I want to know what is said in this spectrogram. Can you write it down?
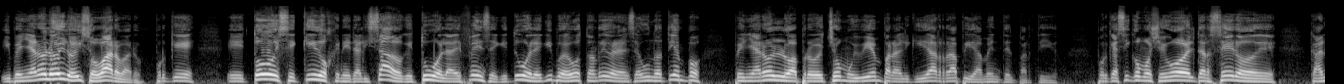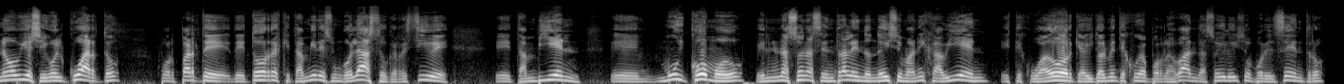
Y Peñarol hoy lo hizo bárbaro, porque eh, todo ese quedo generalizado que tuvo la defensa y que tuvo el equipo de Boston River en el segundo tiempo, Peñarol lo aprovechó muy bien para liquidar rápidamente el partido. Porque así como llegó el tercero de Canovio, llegó el cuarto por parte de Torres, que también es un golazo, que recibe eh, también eh, muy cómodo en una zona central en donde hoy se maneja bien este jugador que habitualmente juega por las bandas, hoy lo hizo por el centro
